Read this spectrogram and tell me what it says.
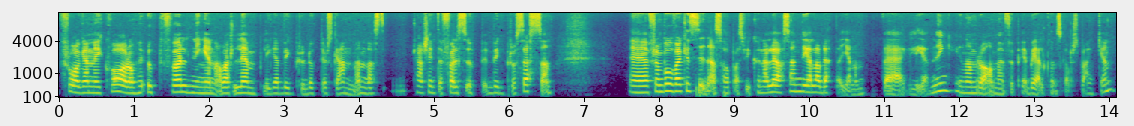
Frågan är kvar om hur uppföljningen av att lämpliga byggprodukter ska användas kanske inte följs upp i byggprocessen. Eh, från Boverkets sida så hoppas vi kunna lösa en del av detta genom vägledning inom ramen för PBL-kunskapsbanken.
